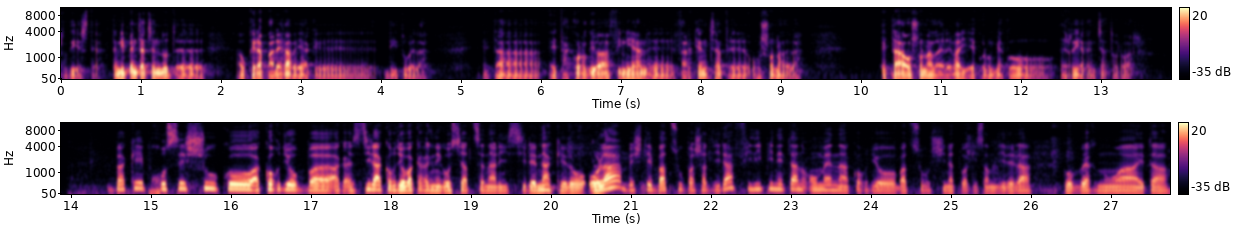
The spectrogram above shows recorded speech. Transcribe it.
erdiestea. Eta ni pentsatzen dut e, aukera paregabeak e, dituela. Eta, eta akordioa finean e, Farkentzat e, oso dela. Eta oso da ere bai e, Kolombiako herriaren txatoroar. Bake prozesuko akordio, ba, ez dira akordio bakarrak negoziatzen ari zirenak edo hola, beste batzu pasa dira, Filipinetan omen akordio batzu sinatuak izan direla gobernua eta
